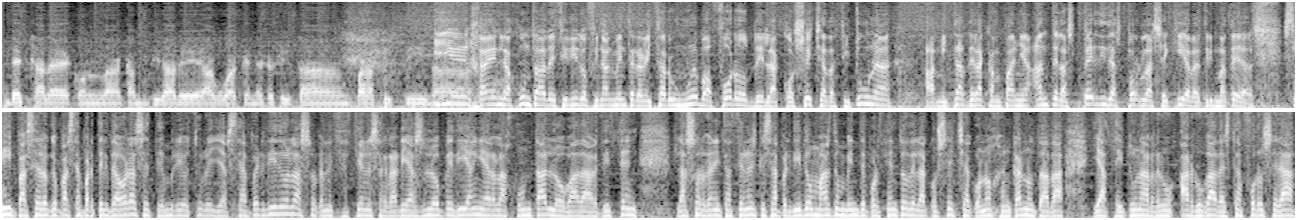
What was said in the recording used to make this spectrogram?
de chalés con la cantidad de agua que necesitan para piscinas. Y en Jaén la Junta ha decidido finalmente realizar un nuevo aforo de la cosecha de aceituna a mitad de la campaña ante las pérdidas por la sequía. Beatriz Mateas. Sí, pase lo que pase a partir de ahora, septiembre y octubre ya se ha perdido. Las organizaciones agrarias lo pedían y ahora la Junta lo va a dar. Dicen las organizaciones que se ha perdido más de un 20% de la cosecha con hoja encanutada y aceituna arru- arrugada. Este aforo será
